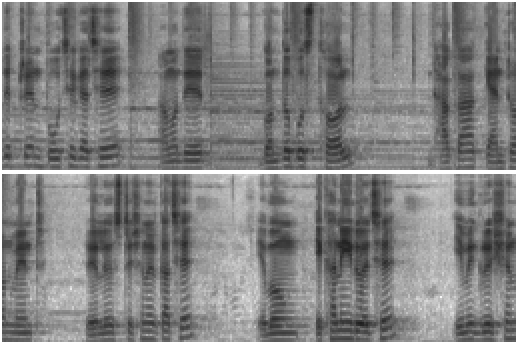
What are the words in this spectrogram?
আমাদের ট্রেন পৌঁছে গেছে আমাদের গন্তব্যস্থল ঢাকা ক্যান্টনমেন্ট রেলওয়ে স্টেশনের কাছে এবং এখানেই রয়েছে ইমিগ্রেশন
